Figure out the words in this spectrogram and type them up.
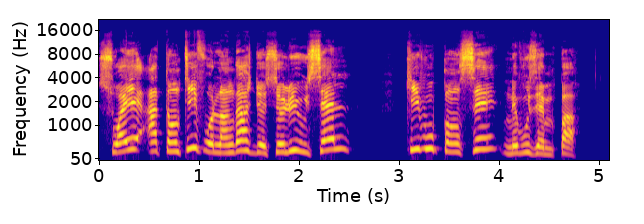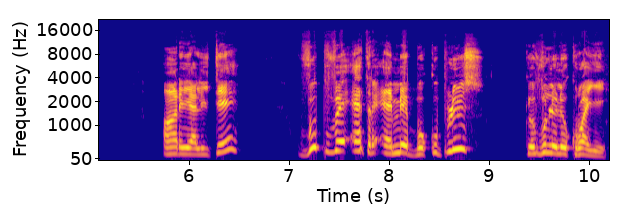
Soyez attentif au langage de celui ou celle qui vous pensez ne vous aime pas. En réalité, vous pouvez être aimé beaucoup plus que vous ne le croyez.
